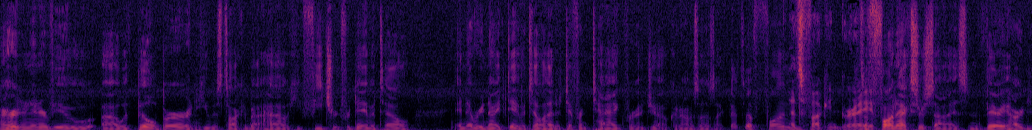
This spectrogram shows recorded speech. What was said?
I heard an interview uh, with Bill Burr, and he was talking about how he featured for Dave Attell, and every night Dave Attell had a different tag for a joke, and I was, I was like, that's a fun. That's fucking great. It's a fun exercise and very hard to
